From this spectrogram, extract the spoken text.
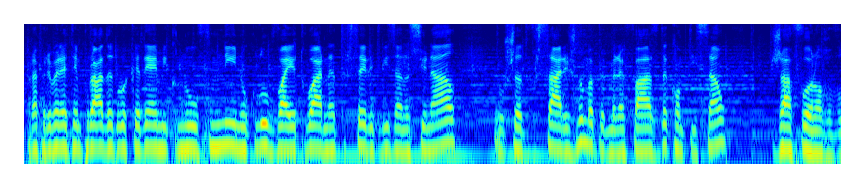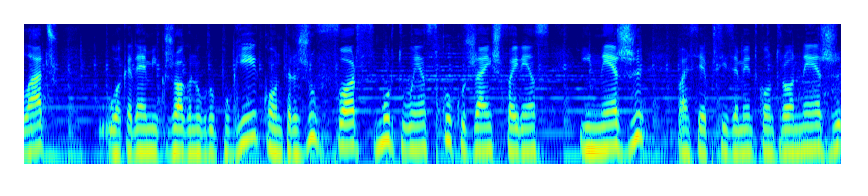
Para a primeira temporada do Académico no feminino, o clube vai atuar na terceira divisão nacional. Os adversários numa primeira fase da competição já foram revelados. O Académico joga no grupo G contra Juve Force, Mortuense, Cucujens, Feirense e Nege. Vai ser precisamente contra o Nege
